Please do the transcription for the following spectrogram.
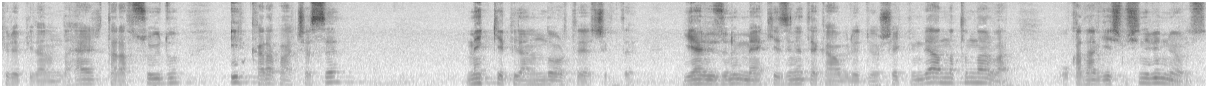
küre planında her taraf suydu. İlk kara parçası Mekke planında ortaya çıktı. Yeryüzünün merkezine tekabül ediyor şeklinde anlatımlar var. O kadar geçmişini bilmiyoruz.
